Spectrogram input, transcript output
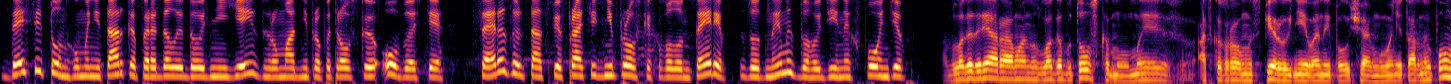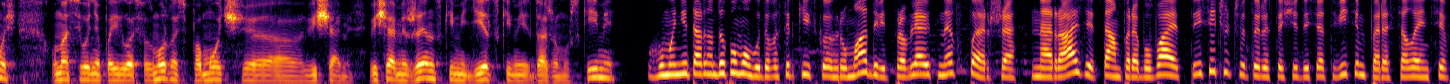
10 тонн гуманітарки передали до однієї з громад Дніпропетровської області. Це результат співпраці дніпровських волонтерів з одним із благодійних фондів. Благодаря Роману Благобутовскому, мы, от которого мы с первых дней войны получаем гуманитарную помощь, у нас сегодня появилась возможность помочь э, вещами. Вещами женскими, детскими, даже мужскими. Гуманітарну допомогу до Васильківської громади відправляють не вперше. Наразі там перебуває 1468 переселенців.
